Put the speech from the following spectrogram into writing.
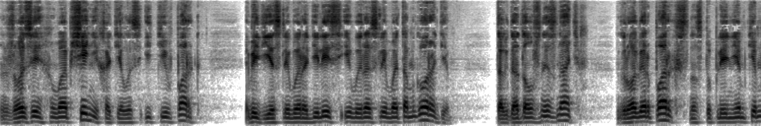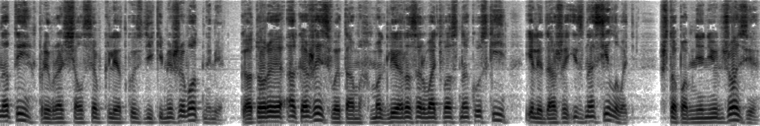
Жози вообще не хотелось идти в парк, ведь если вы родились и выросли в этом городе, тогда должны знать, Гровер-парк с наступлением темноты превращался в клетку с дикими животными, которые, окажись вы там, могли разорвать вас на куски или даже изнасиловать, что, по мнению Джози,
